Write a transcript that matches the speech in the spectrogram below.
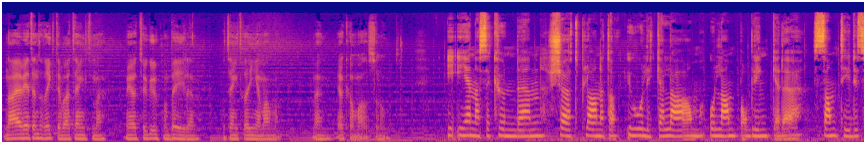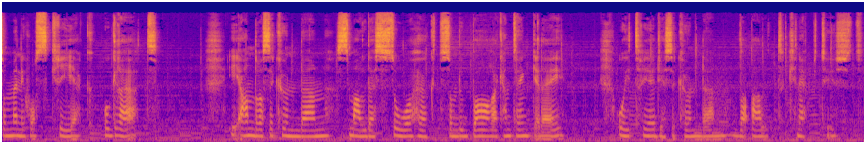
Nej, jag vet inte riktigt vad jag tänkte mig. Men jag tog upp mobilen och tänkte ringa mamma. Men jag kom alltså så långt. I ena sekunden tjöt planet av olika larm och lampor blinkade samtidigt som människor skrek och grät. I andra sekunden small det så högt som du bara kan tänka dig. Och i tredje sekunden var allt knäpptyst.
